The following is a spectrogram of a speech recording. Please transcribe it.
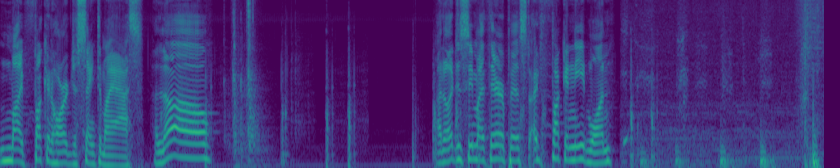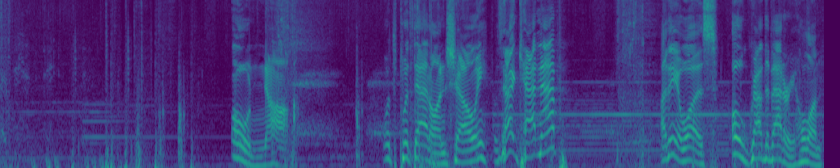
my fucking heart just sank to my ass. Hello. I'd like to see my therapist. I fucking need one. Oh nah. Let's put that on, shall we? Was that catnap? I think it was. Oh, grab the battery. Hold on.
